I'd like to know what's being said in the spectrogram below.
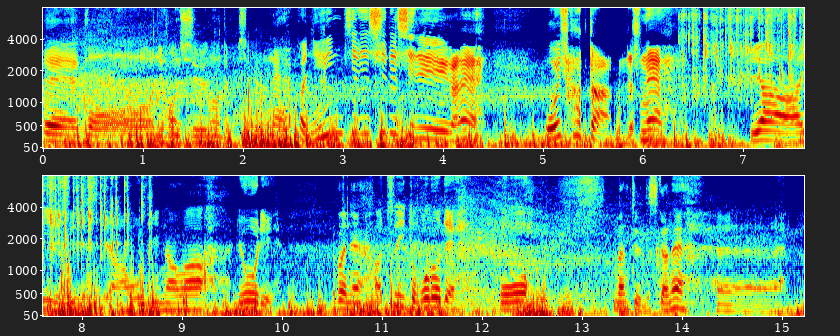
えー、こう日本酒飲んでましたけどねっぱ人参しりしりがね美味しかったですね。いやーいいですいいです。いや沖縄料理。やっぱりね暑いところでこうなんていうんですかね、えー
